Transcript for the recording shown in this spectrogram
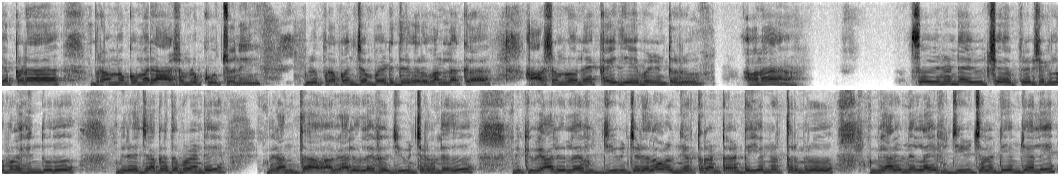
ఎక్కడ బ్రహ్మకుమారి ఆశ్రమంలో కూర్చొని వీళ్ళు ప్రపంచం బయట తిరగరు వన్ లెక్క. ఆశ్రమంలోనే ఖైదీ అయిపోయి ఉంటారు. అవునా? సో వినండి వీక్ష ప్రేక్షకులు మన హిందువులు మీరే జాగ్రత్త పడండి. మీరంతా వాల్యూ లైఫ్ జీవించడం లేదు. మీకు వాల్యూ లైఫ్ జీవించడంలో వాళ్ళు నేర్తారంట. అంటే ఏం నేర్తారు మీరు? వాల్యూ లైఫ్ జీవించాలంటే ఏం చేయాలి?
